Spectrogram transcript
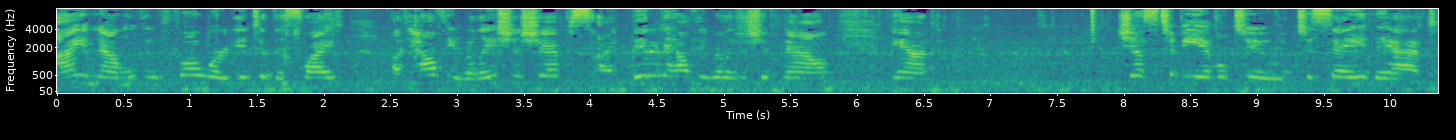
I am now moving forward into this life of healthy relationships. I've been in a healthy relationship now, and just to be able to to say that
